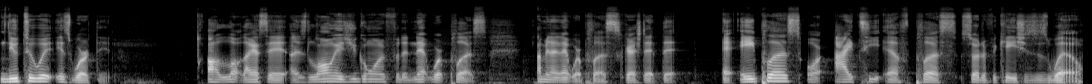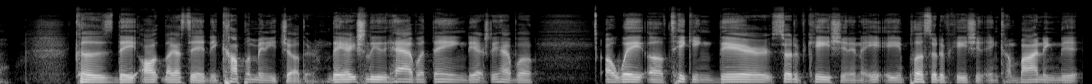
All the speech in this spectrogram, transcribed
New to it, it's worth it a lot. Like I said, as long as you're going for the Network Plus, I mean, Network Plus, scratch that. That at A plus or ITF plus certifications as well, because they all, like I said, they complement each other. They actually have a thing. They actually have a a way of taking their certification and A, plus certification and combining it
